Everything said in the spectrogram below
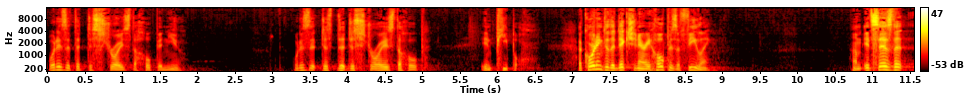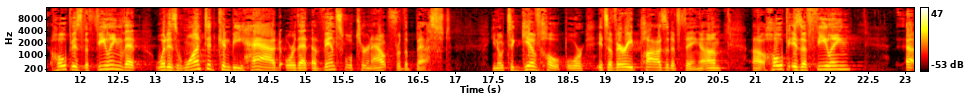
What is it that destroys the hope in you? What is it that destroys the hope in people? According to the dictionary, hope is a feeling. Um, it says that hope is the feeling that what is wanted can be had or that events will turn out for the best. You know, to give hope, or it's a very positive thing. Um, uh, hope is a feeling, uh,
